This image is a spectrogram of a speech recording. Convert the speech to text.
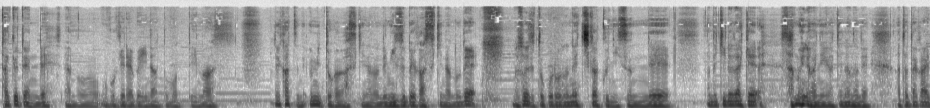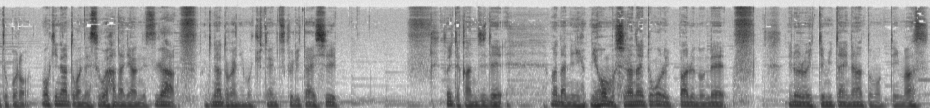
多拠点であの動ければいいなと思っています。でかつね海とかが好きなので水辺が好きなので、まあ、そういったところのね近くに住んでまできるだけ寒いのが苦手なので暖かいところ沖縄とかねすごい肌に合うんですが沖縄とかにも拠点作りたいしそういった感じでまだに日本も知らないところいっぱいあるのでいろいろ行ってみたいなと思っています。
